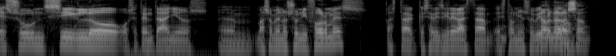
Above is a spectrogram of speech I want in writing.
es un siglo o 70 años eh, más o menos uniformes hasta que se disgrega esta, esta Unión Soviética. No, no lo son.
